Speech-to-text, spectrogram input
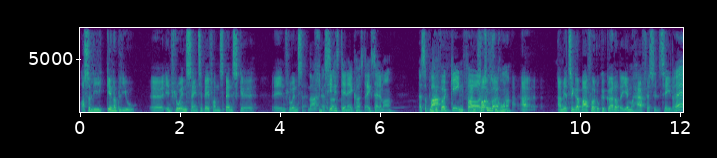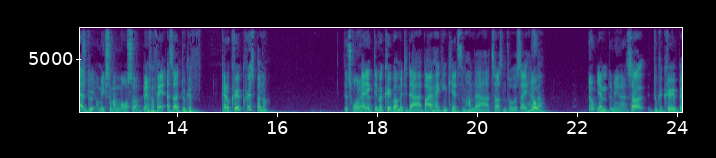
og så lige genopleve øh, influenzaen tilbage fra den spanske øh, influenza. Nej, Syntetisk DNA koster ikke særlig meget. altså Du kan bare, få et gen for, Jamen, 1000 kroner. Ah, Jamen, jeg tænker bare for, at du kan gøre dig derhjemme og have faciliteter. Ja, ja, måske. du- Om ikke så mange år, så... Men for fanden, altså, du kan, kan du købe CRISPR nu? det tror jeg, Er det ja. ikke det, man køber med det der biohacking kit, som ham der Tossen fra USA, han Jo. gør? Jo, Jamen, det mener jeg. Så du kan købe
